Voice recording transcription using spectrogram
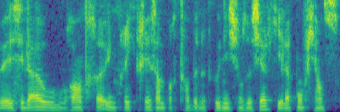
et c'est là où rentre une brique très importante de notre cognition sociale qui est la confiance.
